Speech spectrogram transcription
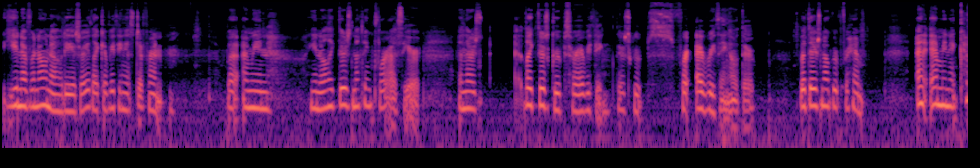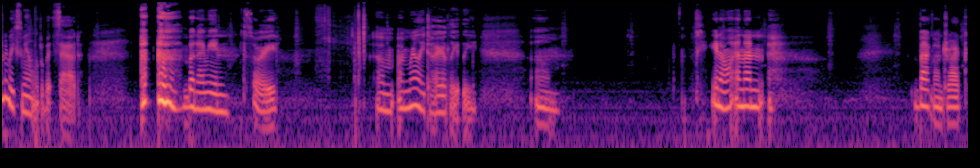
you never know nowadays, right? Like everything is different. But I mean, you know, like there's nothing for us here. And there's like there's groups for everything. There's groups for everything out there. But there's no group for him. And I mean it kind of makes me a little bit sad. but I mean, sorry. Um I'm really tired lately. Um you know, and then back on track.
